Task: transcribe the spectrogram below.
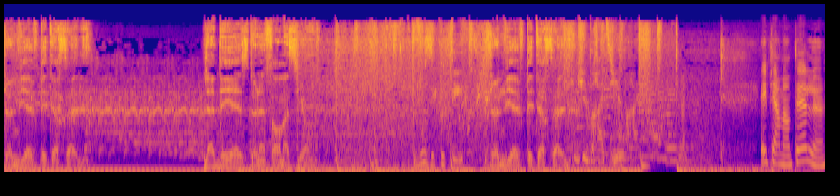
Geneviève Peterson, la déesse de l'information. Vous écoutez Geneviève Peterson. Cube Radio. Et Pierre Nantel.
